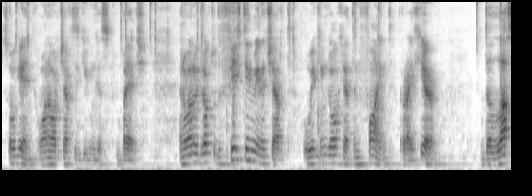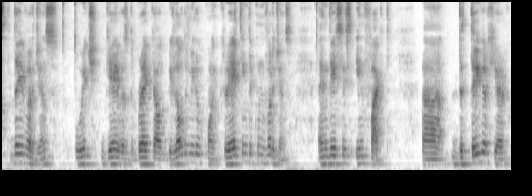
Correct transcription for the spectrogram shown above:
So again, 1 hour chart is giving us bearish. And when we drop to the 15 minute chart, we can go ahead and find right here the last divergence which gave us the breakout below the middle point creating the convergence. And this is in fact uh, the trigger here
